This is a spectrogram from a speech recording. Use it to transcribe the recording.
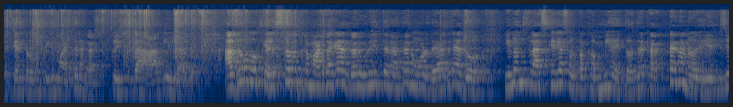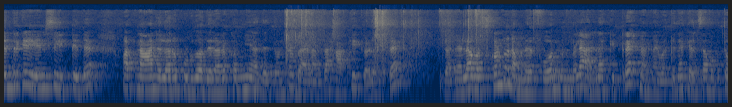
ಸೆಕೆಂಡ್ ರೌಂಡ್ ಟೀ ಮಾಡಿದೆ, ನಂಗೆ ಅಷ್ಟು ಇಷ್ಟ ಆಗಲಿಲ್ಲ ಅದು. ಅದು ಕೆಲಸದವ್ರ ಮಾಡಿದಾಗ ಅದರಲ್ಲಿ ಉಳಿಯುತ್ತೇನೆ ಅಂತ ನೋಡಿದೆ, ಆದರೆ ಅದು ಇನ್ನೊಂದು ಫ್ಲಾಸ್ಕಿಗೆ ಸ್ವಲ್ಪ ಕಮ್ಮಿ ಆಯಿತು. ಅಂದರೆ ಕರೆಕ್ಟಾಗಿ ನಾನು ಎಂಟು ಜನರಿಗೆ ಎಣಿಸಿ ಇಟ್ಟಿದ್ದೆ ಮತ್ತು ನಾನೆಲ್ಲರೂ ಕುಡಿದು ಅದೆಲ್ಲರೂ ಕಮ್ಮಿ ಆದಿತ್ತು ಅಂತ ಬೇಡ ಅಂತ ಹಾಕಿ ಕಳಿಸ್ದೆ. ಈಗ ಅದೆಲ್ಲ ಒರೆಸ್ಕೊಂಡು ನಮ್ಮನೆಯವ್ರು ಫೋನ್ ಬಂದಮೇಲೆ ಅನ್ನಕ್ಕಿಟ್ರೆ ನನ್ನ ಇವತ್ತಿನ ಕೆಲಸ ಮುಗಿತು.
